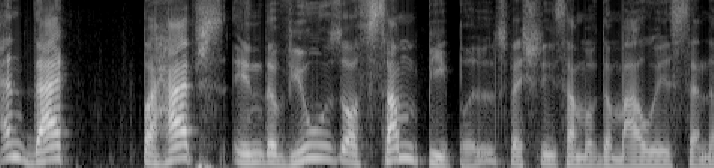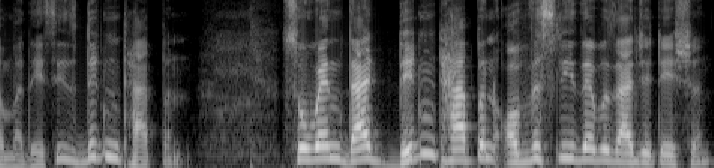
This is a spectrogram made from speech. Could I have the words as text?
And that perhaps in the views of some people, especially some of the Maoists and the Madhesis, didn't happen. So when that didn't happen, obviously there was agitation.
